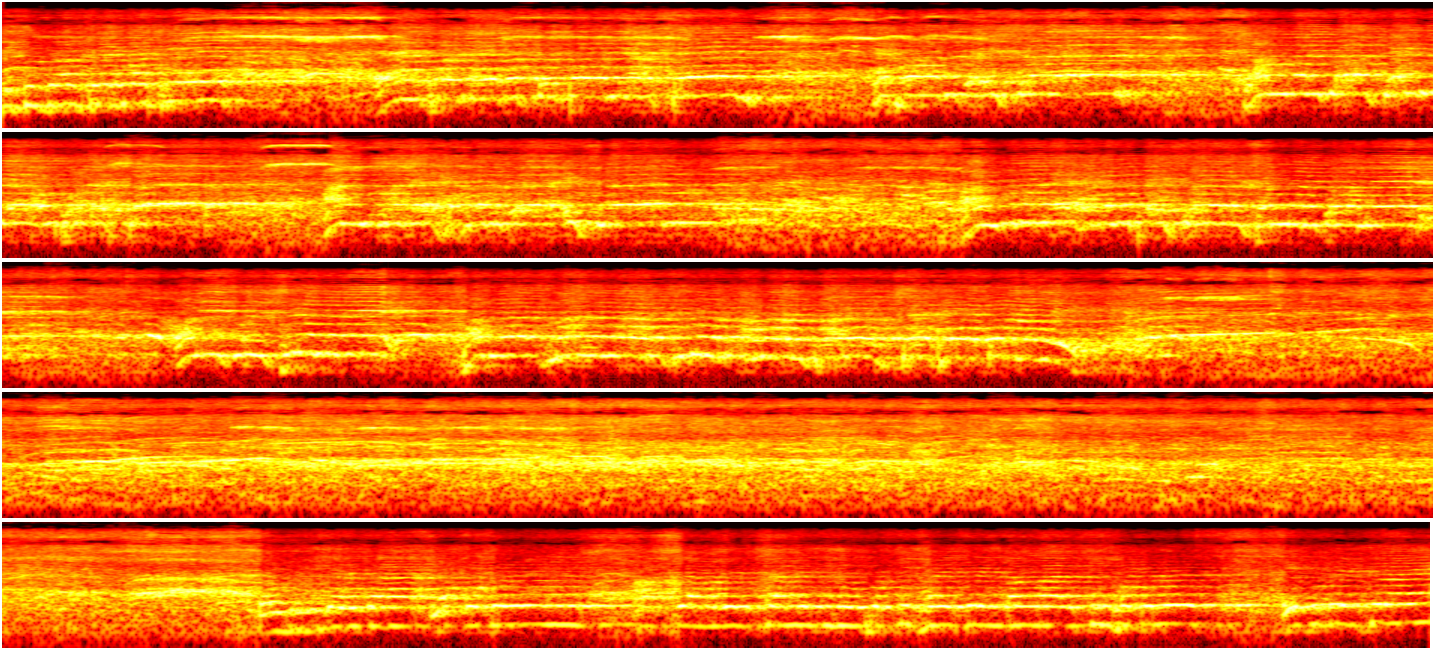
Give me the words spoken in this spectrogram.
রিকুজার set আছে এটা লক্ষ্য করুন। আজকে আমাদের সামনে যিনি উপস্থিত হয়েছেন বাংলার সিংহ পুরুষ এ যুগের জয়।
